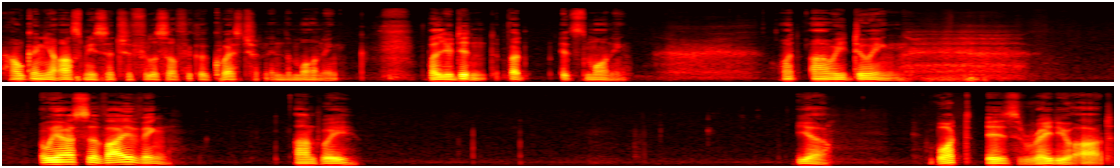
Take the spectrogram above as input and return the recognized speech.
How can you ask me such a philosophical question in the morning? Well, you didn't, but it's morning. What are we doing? We are surviving aren't we? Yeah. What is radio art?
